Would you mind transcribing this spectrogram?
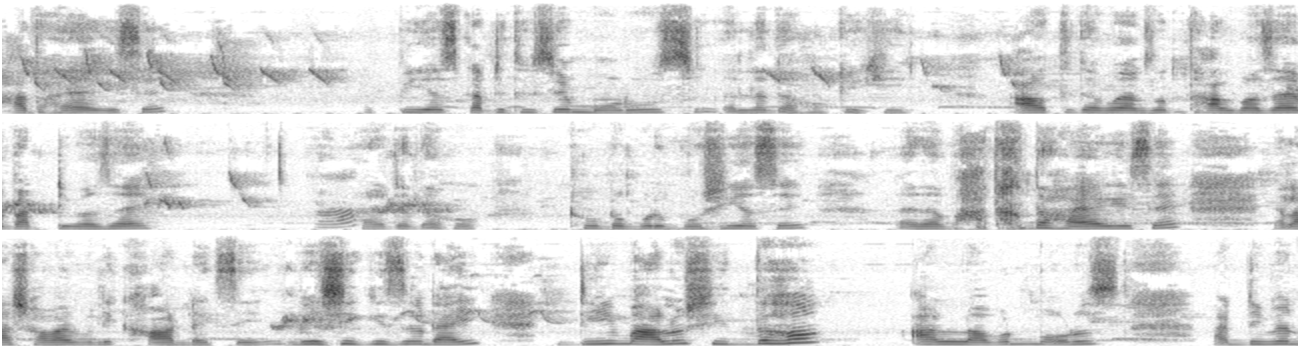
ভাত হয়ে গেছে। পেঁয়াজ কাটি থুইছে, মরুচ, এলে দেখো কি কি। আওতে দেখো একজন থাল বাজায় বাট্টি বাজায়। আর এটা দেখো ঠোঁটো করে বসি আছে ভাত আন্দা হয়ে গেছে। এলা সবাই মিলে খাওয়ার ডাকছে বেশি কিছু নাই। ডিম, আলু সিদ্ধ আর লবণ, মরুচ আর ডিমের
